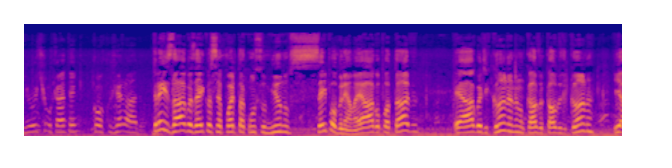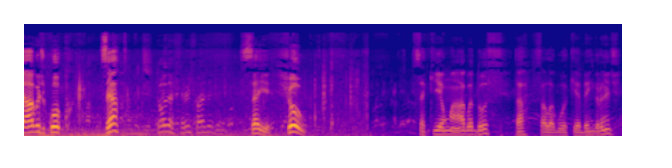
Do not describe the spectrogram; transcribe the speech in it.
em último caso tem coco gelado. Três águas aí que você pode estar consumindo sem problema. É a água potável, é a água de cana, né, no caso caldo de cana, e a água de coco. Certo? Todas as três fazem bem. Isso aí, show! Isso aqui é uma água doce, tá? Essa lagoa aqui é bem grande.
